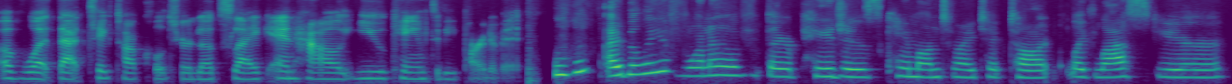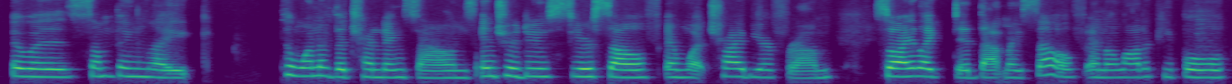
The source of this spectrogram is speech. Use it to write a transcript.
of what that TikTok culture looks like and how you came to be part of it? Mm-hmm. I believe one of their pages came onto my TikTok like last year. It was something like to one of the trending sounds introduce yourself and what tribe you're from. So, I like did that myself, and a lot of people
